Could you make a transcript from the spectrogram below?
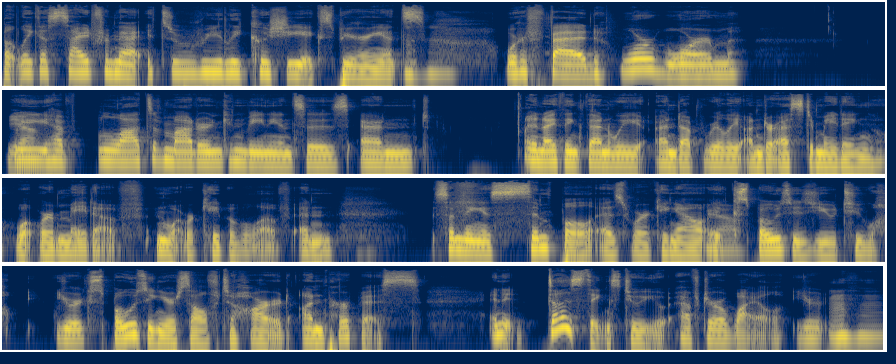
but like aside from that, it's a really cushy experience. Mhm. We're fed, we're warm, Yeah. we have lots of modern conveniences and and I think then we end up really underestimating what we're made of and what we're capable of. And something as simple as working out Yeah. exposes you to you're exposing yourself to hard on purpose. And it does things to you after a while. You're mm-hmm.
